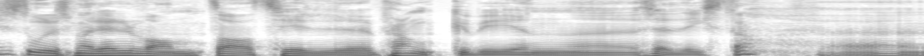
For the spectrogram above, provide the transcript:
historie som er relevant da, til plankebyen eh, Fredrikstad. Eh,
